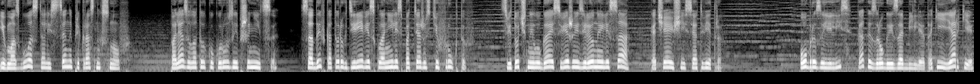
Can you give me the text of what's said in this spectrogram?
и в мозгу остались сцены прекрасных снов. Поля золотой кукурузы и пшеницы, сады, в которых деревья склонились под тяжестью фруктов — цветочные луга и свежие зеленые леса, качающиеся от ветра. Образы лились, как из рога изобилия, такие яркие,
